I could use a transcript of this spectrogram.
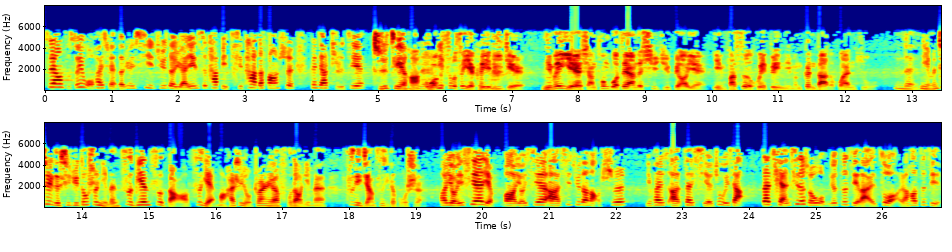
这样子，所以我会选择用戏剧的原因是它比其他的方式更加直接。直接哈，我们是不是也可以理解，你们也想通过这样的戏剧表演，引发社会对你们更大的关注？嗯对你们这个戏剧都是你们自编自导自演吗？还是有专人要辅导你们自己讲自己的故事？啊，有一些也啊，有一些啊，戏剧的老师也会啊再协助一下。在前期的时候，我们就自己来做，然后自己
